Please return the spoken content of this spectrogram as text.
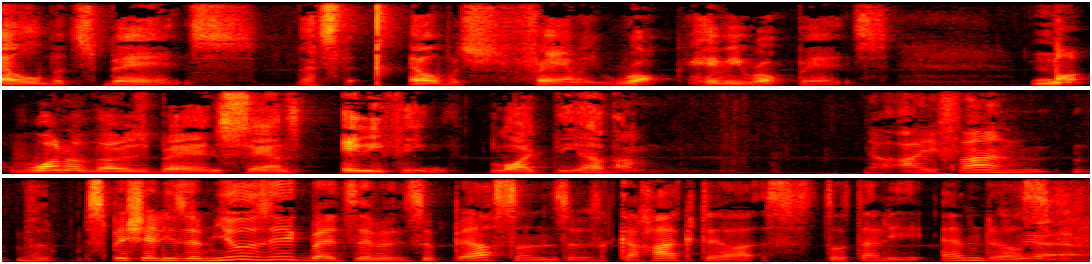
Albert's bands. That's the Albert's family, rock, heavy rock bands. Not one of those bands sounds anything like the other. I found, especially the music, but the, the person, the, the character, is totally anders. Yeah.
